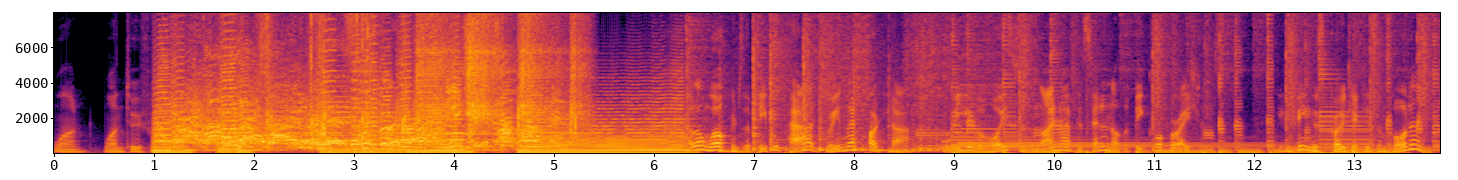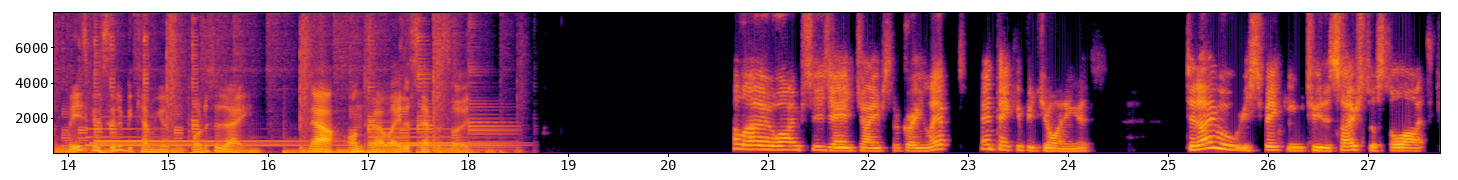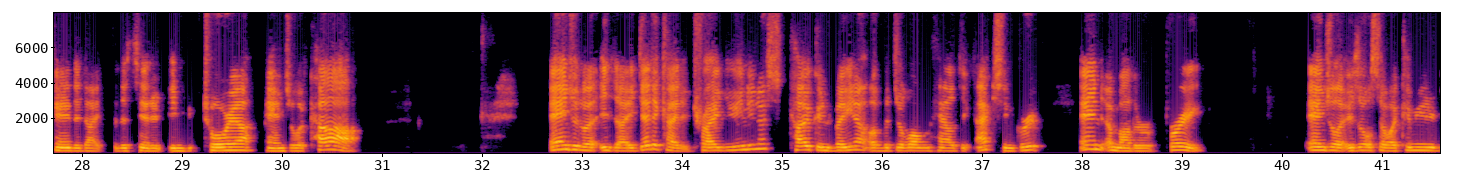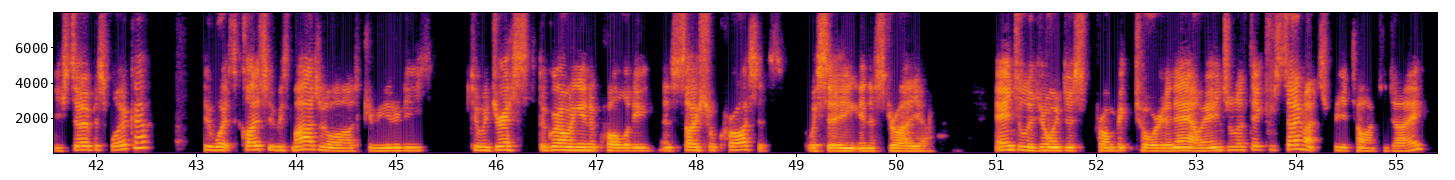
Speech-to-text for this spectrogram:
One, one, two, three. Hello and welcome to the People Powered Green Left podcast, where we give a voice to the 99% and not the big corporations. If you think this project is important, please consider becoming a supporter today. Now, on to our latest episode. Hello, I'm Suzanne James for Green Left, and thank you for joining us. Today we'll be speaking to the Socialist Alliance candidate for the Senate in Victoria, Angela Carr. Angela is a dedicated trade unionist, co-convener of the Geelong Housing Action Group, and a mother of three. Angela is also a community service worker who works closely with marginalised communities to address the growing inequality and social crisis we're seeing in Australia. Angela joins us from Victoria now. Angela, thank you so much for your time today.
